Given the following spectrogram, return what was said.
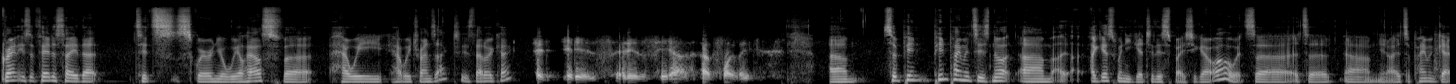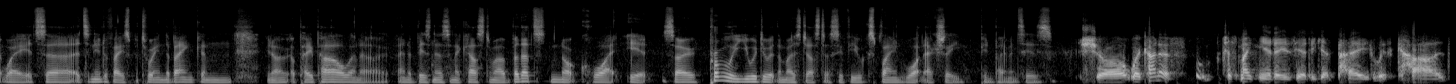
Grant, is it fair to say that sits square in your wheelhouse for how we how we transact? Is that okay? It, it is. It is. Yeah, absolutely. Um, so pin pin payments is not. Um, I, I, guess when you get to this space, you go, oh, it's a it's a um, you know it's a payment gateway. It's a it's an interface between the bank and you know a PayPal and a and a business and a customer. But that's not quite it. So probably you would do it the most justice if you explained what actually pin payments is. Sure. We're kind of just making it easier to get paid with cards,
